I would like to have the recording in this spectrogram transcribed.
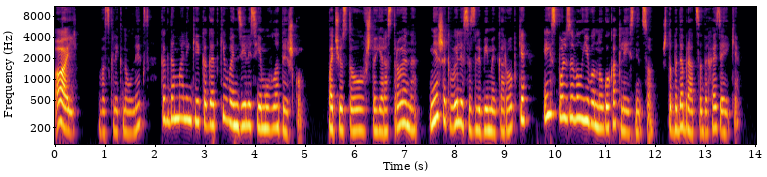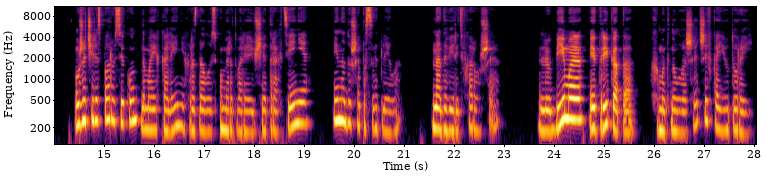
«Ай!» – воскликнул Лекс, когда маленькие коготки вонзились ему в лодыжку. Почувствовав, что я расстроена, Нешек вылез из любимой коробки и использовал его ногу как лестницу, чтобы добраться до хозяйки. Уже через пару секунд на моих коленях раздалось умиротворяющее трахтение, и на душе посветлело. Надо верить в хорошее. «Любимая и три кота», — хмыкнул вошедший в каюту Рэй.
